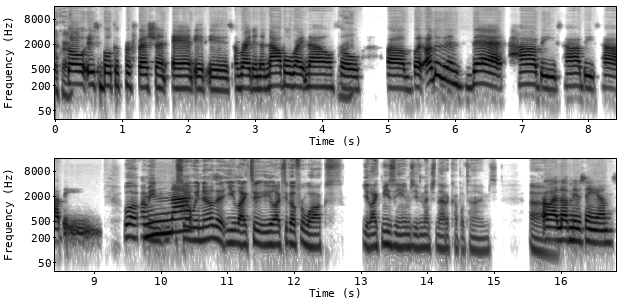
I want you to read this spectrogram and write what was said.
okay So it's both a profession and it is. I'm writing a novel right now. So, uh, but other than that, hobbies, hobbies, hobbies. well i mean so we know that you like to you like to go for walks you like museums you've mentioned that a couple times uh, oh, I love museums.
